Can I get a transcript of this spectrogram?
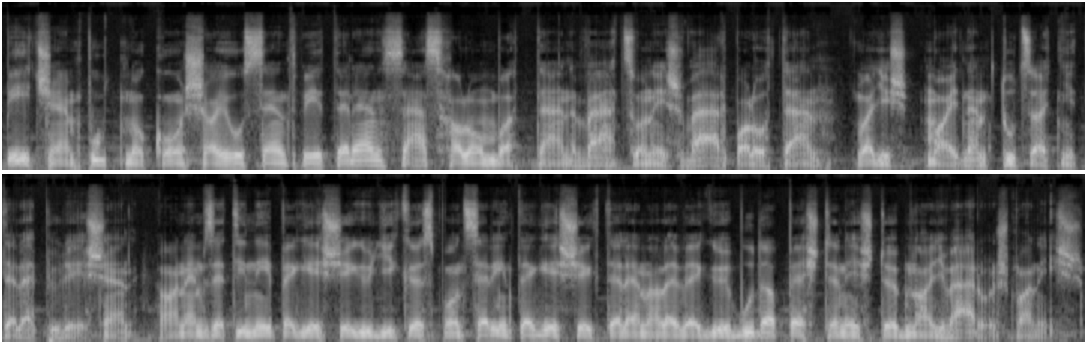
Pécsen, Putnokon, Sajó-Szentpéteren, Százhalombattán, Vácon és Várpalotán, vagyis majdnem tucatnyi településen. A Nemzeti Népegészségügyi Központ szerint egészségtelen a levegő Budapesten és több nagyvárosban is.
